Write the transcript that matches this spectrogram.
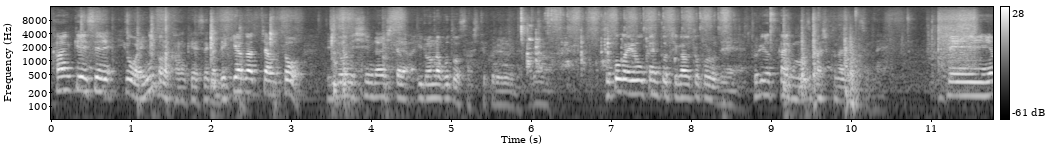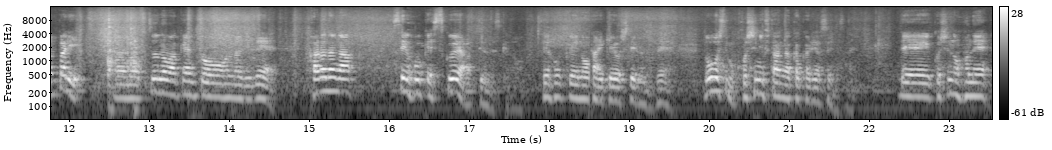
関係性要は犬との関係性が出来上がっちゃうと非常に信頼していろんなことをさせてくれるんですがそこが要件と違うところで取り扱いが難しくなりますよねでやっぱりあの普通の和犬と同じで体が正方形スクエアっていうんですけど正方形の体型をしているのでどうしても腰に負担がかかりやすいんですね。で腰の骨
